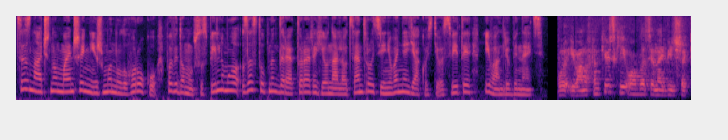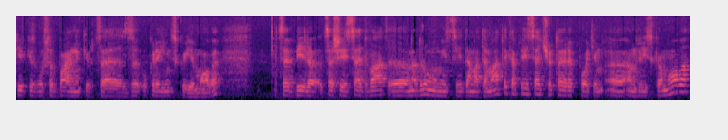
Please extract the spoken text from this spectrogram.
Це значно менше ніж минулого року. Повідомив Суспільному заступник директора регіонального центру оцінювання якості освіти Іван Любінець. В Івано-Франківській області найбільша кількість 200-бальників це з української мови. Це біля це 62, е, на другому місці йде математика 54, потім е, англійська мова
